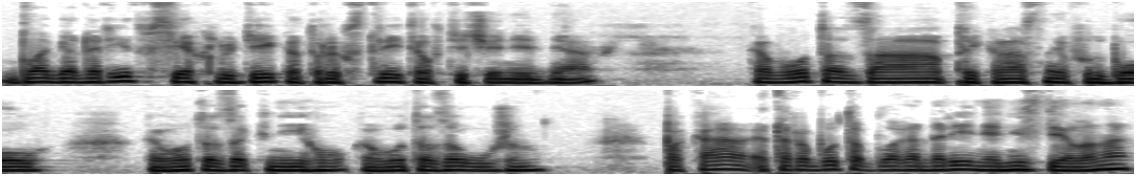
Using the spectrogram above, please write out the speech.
благодарит всех людей, которых встретил в течение дня. Кого-то за прекрасный футбол, кого-то за книгу, кого-то за ужин. Пока эта работа благодарения не сделана,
